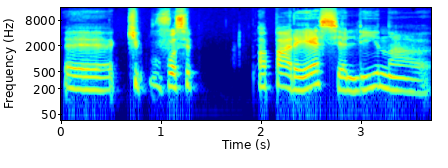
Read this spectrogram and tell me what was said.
é, que você aparece ali na...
